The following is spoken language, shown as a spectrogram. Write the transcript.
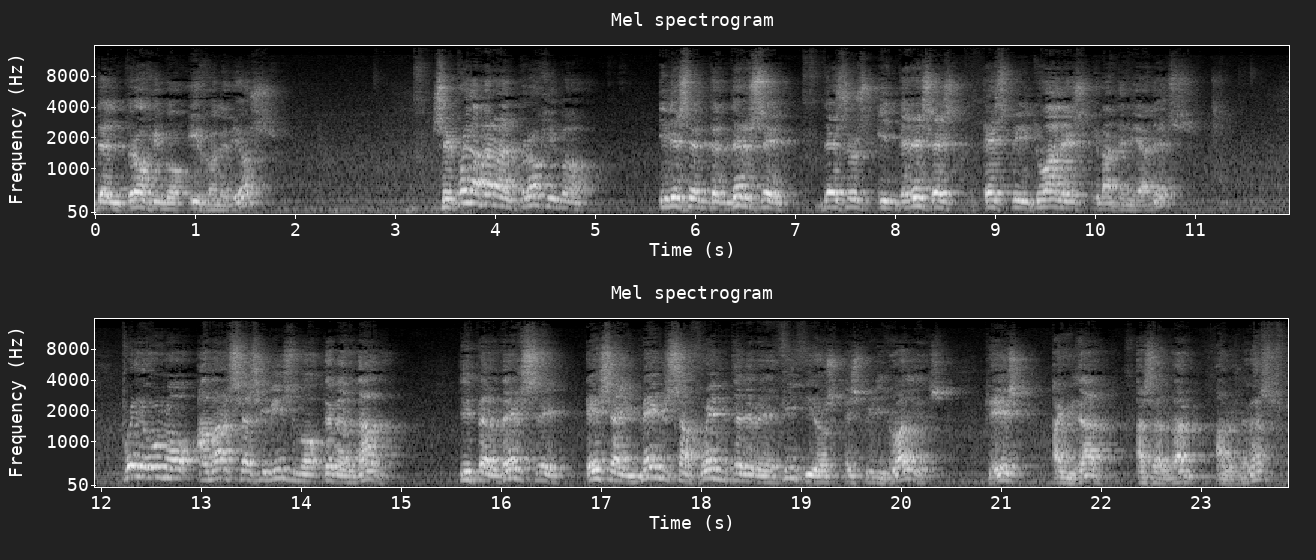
del prójimo hijo de Dios. ¿Se puede amar al prójimo y desentenderse de sus intereses espirituales y materiales? ¿Puede uno amarse a sí mismo de verdad y perderse esa inmensa fuente de beneficios espirituales que es ayudar a salvar a los demás?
